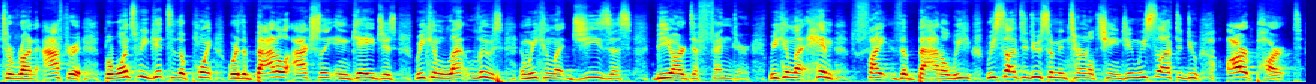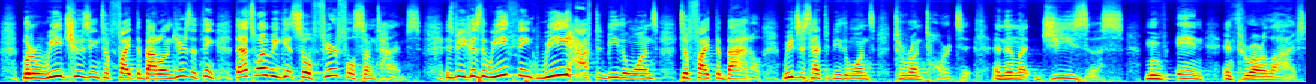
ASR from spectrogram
to run after it. But once we get to the point where the battle actually engages, we can let loose and we can let Jesus be our defender. We can let Him fight the battle. We, we still have to do some internal changing. We still have to do our part. But are we choosing to fight the battle? And here's the thing that's why we get so fearful sometimes, is because we think we have to be the ones to fight the battle. We just have to be the ones to run towards it and then let Jesus move in and through our lives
